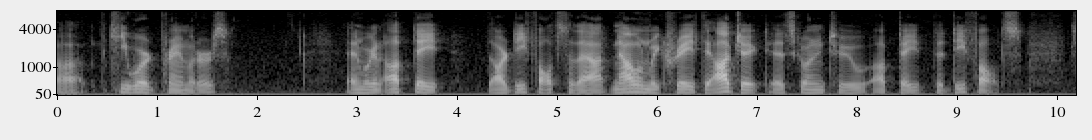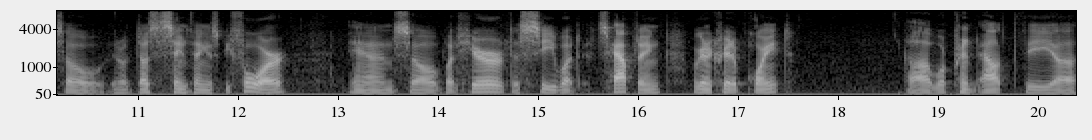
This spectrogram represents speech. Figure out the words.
uh, keyword parameters. And we're going to update our defaults to that. Now when we create the object, it's going to update the defaults. So it does the same thing as before, and so, but here to see what's happening, we're going to create a point. Uh, we'll print out the uh,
